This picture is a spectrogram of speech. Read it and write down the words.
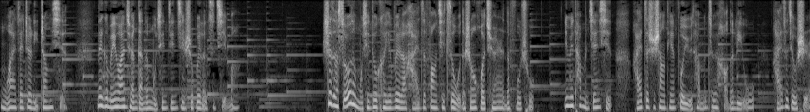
母爱在这里彰显。那个没有安全感的母亲仅仅是为了自己吗？是的，所有的母亲都可以为了孩子放弃自我的生活，全然的付出，因为他们坚信，孩子是上天赋予他们最好的礼物，孩子就是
